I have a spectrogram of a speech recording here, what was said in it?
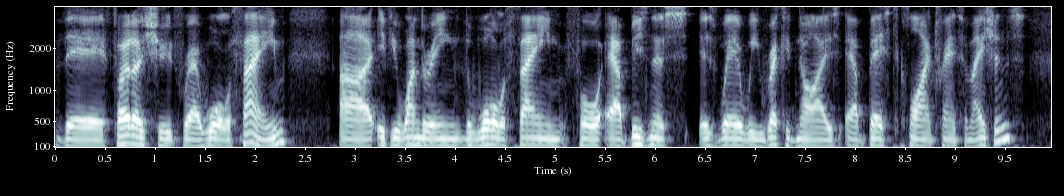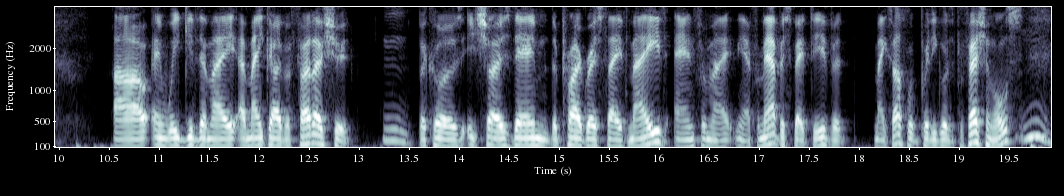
their photo shoot for our Wall of Fame. Uh, if you're wondering, the Wall of Fame for our business is where we recognize our best client transformations uh, and we give them a, a makeover photo shoot Mm. because it shows them the progress they've made. And from a you know from our perspective, it makes us look pretty good as professionals mm.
